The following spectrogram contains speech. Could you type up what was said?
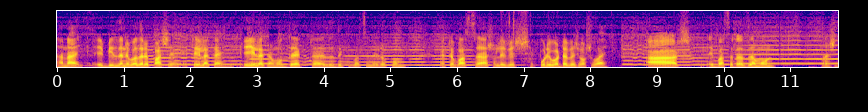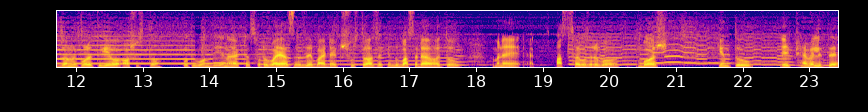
থানায়, এই বিলদানি বাজারের পাশে, একটা এলাকায়। এই এলাকার মধ্যে একটা, দেখতে পাচ্ছেন এরকম একটা বাচ্চা আসলে বেশ পরিবারটা বেশ অসহায়। আর এই বাচ্চাটা যেমন মানে জন্মের পরে থেকে অসুস্থ, প্রতিবন্ধী। এনার একটা ছোট ভাই আছে, যে ভাইটা একটু সুস্থ আছে, কিন্তু বাচ্চাটা হয়তো মানে পাঁচ ছয় বছরের বয়- বয়স। কিন্তু এই ফ্যামিলিতে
